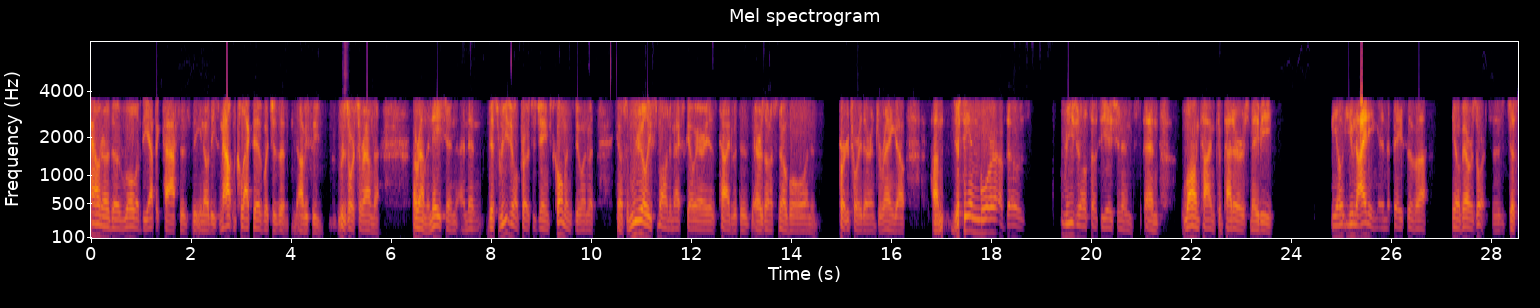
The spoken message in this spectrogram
counter the role of the epic passes. The, you know, these mountain collective, which is a, obviously resorts around the around the nation. And then this regional approach that James Coleman's doing with, you know, some really small New Mexico areas tied with his Arizona Snow Bowl and Purgatory there in Durango. Um, you're seeing more of those regional association and and longtime competitors maybe you know uniting in the face of a you know, Vail Resorts. It's just,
